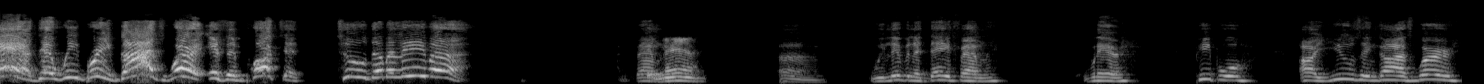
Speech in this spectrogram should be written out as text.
air that we breathe. God's word is important to the believer. Family, Amen. um, we live in a day, family, where people are using God's word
